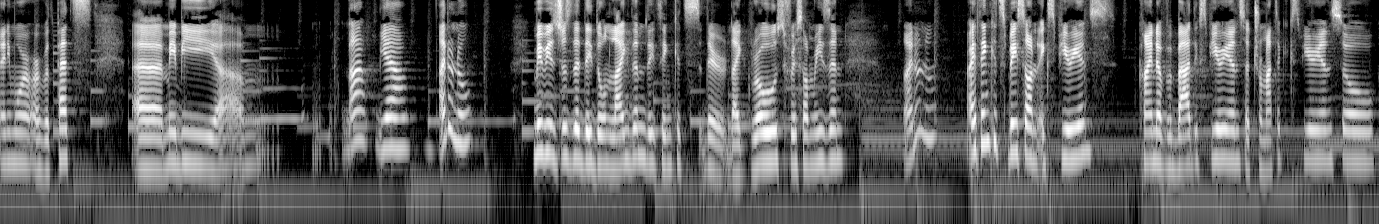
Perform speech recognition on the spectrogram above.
anymore or with pets. Uh, maybe, um, uh, yeah, I don't know. Maybe it's just that they don't like them. They think it's they're like gross for some reason. I don't know. I think it's based on experience, kind of a bad experience, a traumatic experience. So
